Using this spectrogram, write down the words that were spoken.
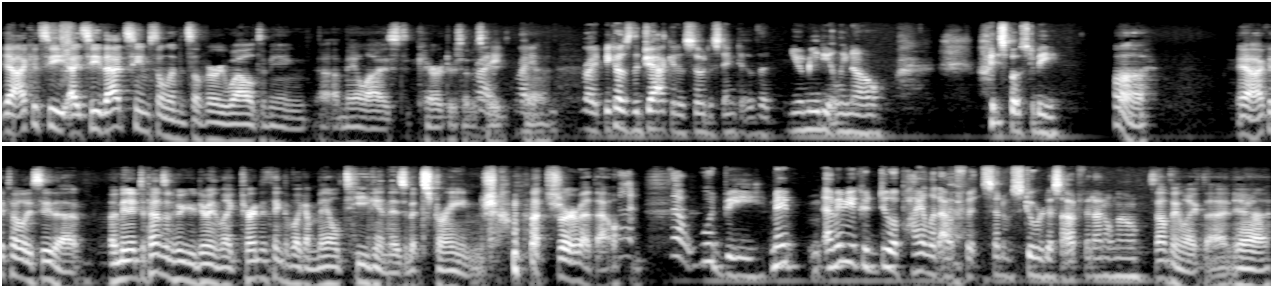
yeah, I could see. I see that seems to lend itself very well to being a maleized character, so to Right, speak. right, Yeah. right. Because the jacket is so distinctive that you immediately know who he's supposed to be. Huh. Yeah, I could totally see that. I mean, it depends on who you're doing. Like, trying to think of like a male Tegan is a bit strange. I'm not sure about that That, one. that would be maybe uh, maybe you could do a pilot outfit instead of a stewardess outfit. I don't know. Something like that, yeah.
